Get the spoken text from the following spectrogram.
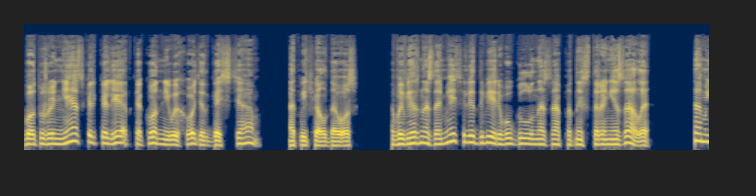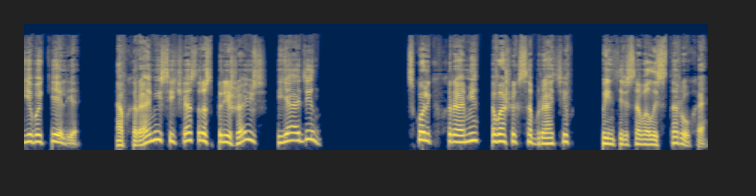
Вот уже несколько лет, как он не выходит к гостям», — отвечал Даос. «Вы верно заметили дверь в углу на западной стороне зала? Там его келья. А в храме сейчас распоряжаюсь я один». «Сколько в храме ваших собратьев?» — поинтересовалась старуха.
